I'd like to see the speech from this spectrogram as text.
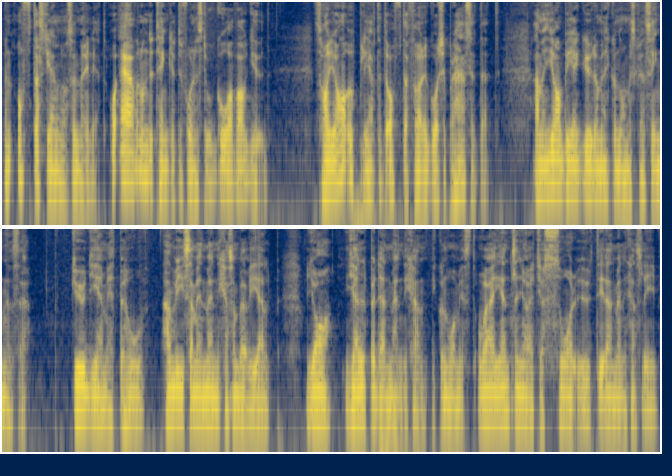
Men oftast ger han oss en möjlighet. Och även om du tänker att du får en stor gåva av Gud. Så har jag upplevt att det ofta föregår sig på det här sättet. Ja, men jag ber Gud om en ekonomisk välsignelse. Gud ger mig ett behov. Han visar mig en människa som behöver hjälp. Jag hjälper den människan ekonomiskt. Och vad jag egentligen gör är att jag sår ut i den människans liv.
